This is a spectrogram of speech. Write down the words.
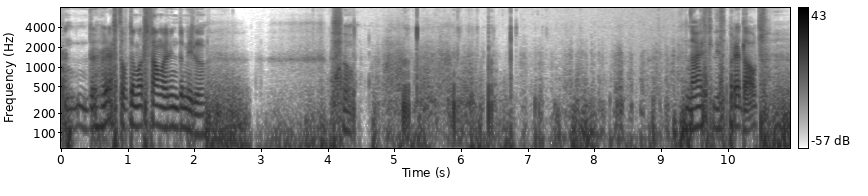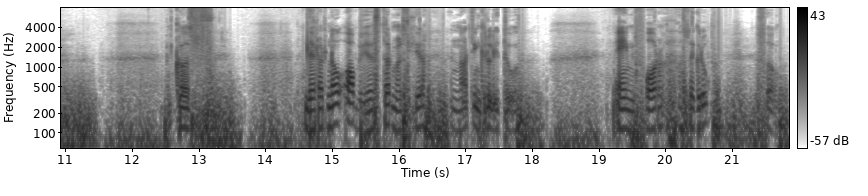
And the rest of them are somewhere in the middle. So nicely spread out because there are no obvious thermals here and nothing really to aim for as a group so.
